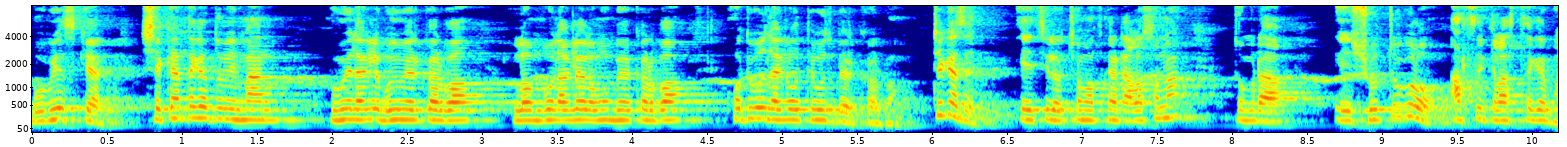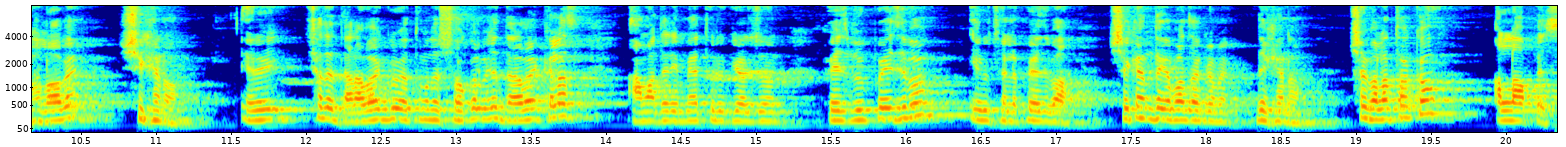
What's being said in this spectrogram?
ভূমি স্কোয়ার সেখান থেকে তুমি মান, ভূমি লাগলে ভূমি বের করবা, লম্ব লাগলে লম্ব বের করবা, অতিভুজ লাগলে অতিভুজ বের করবা। ঠিক আছে? এই ছিল চমৎকার আলোচনা। তোমরা এই সূত্রগুলো আজকের ক্লাস থেকে ভালোভাবে শিখে নাও। এর সাথে ধারাবাহিকভাবে তোমাদের সকল বিষয়ে ধারাবাহিক ক্লাস আমাদের এই ম্যাথরুকি একজন ফেসবুক পেজ এবং ইউটিউব চ্যানেল পেজ বা সেখান থেকে পাতাক্রমে দেখে নাও। সে ভালো থাকো, আল্লাহ হাফেজ।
